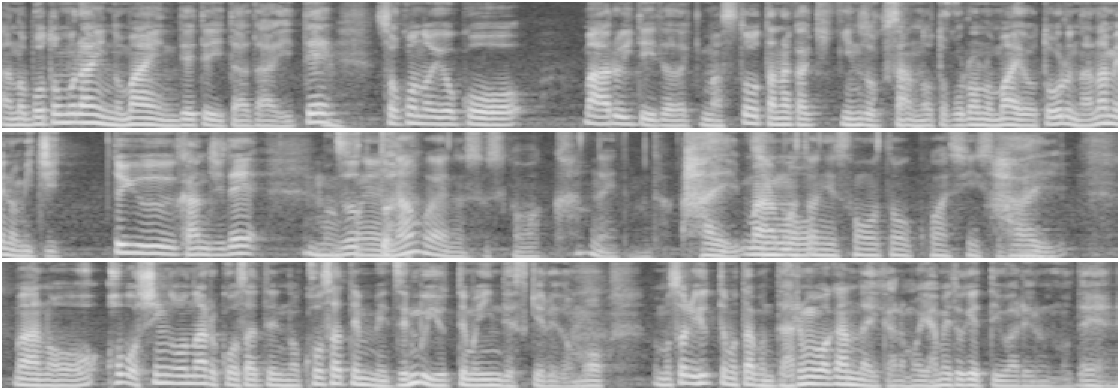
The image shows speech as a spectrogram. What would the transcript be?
あのボトムラインの前に出ていただいて、うん。そこの横を、まあ、歩いていただきますと田中貴金属さんのところの前を通る斜めの道という感じで、まあ、ずっと。これ名古屋の人しか分かんないと思った、はい。まあ地元に相当詳しい人はいまあ、あのほぼ信号のある交差点の交差点名全部言ってもいいんですけれどももうそれ言っても多分誰も分かんないからもうやめとけって言われるので。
